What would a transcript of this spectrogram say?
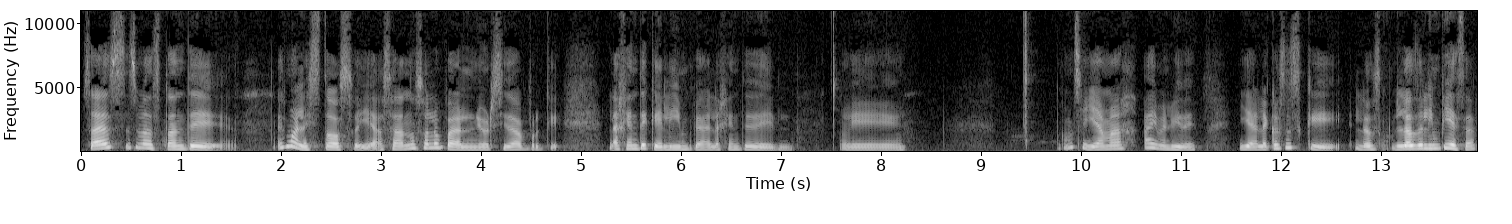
¿sabes? Es bastante, es molestoso ya, o sea, no solo para la universidad, porque la gente que limpia, la gente del, eh, ¿cómo se llama? Ay, me olvidé. Ya, la cosa es que los, los de limpieza,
